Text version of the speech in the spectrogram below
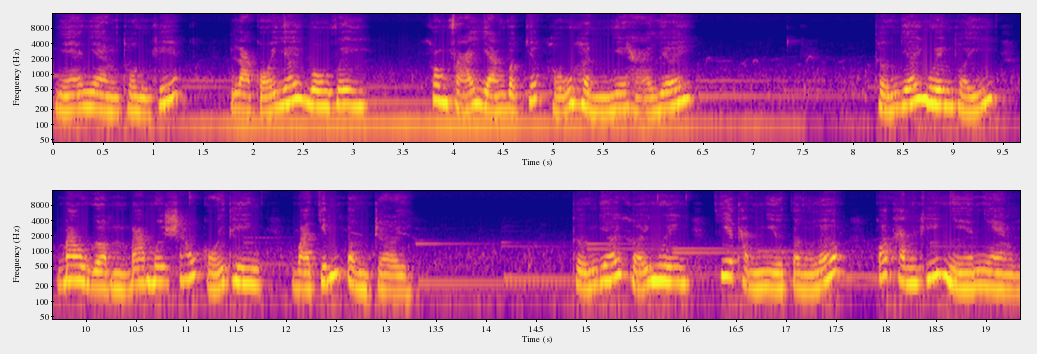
nhẹ nhàng thuần khiết, là cõi giới vô vi, không phải dạng vật chất hữu hình như hạ giới. Thượng giới nguyên thủy bao gồm 36 cõi thiên và 9 tầng trời. Thượng giới khởi nguyên chia thành nhiều tầng lớp có thanh khí nhẹ nhàng,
